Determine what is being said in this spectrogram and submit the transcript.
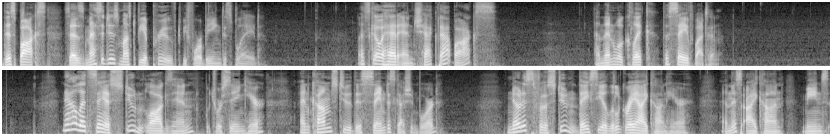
This box says messages must be approved before being displayed. Let's go ahead and check that box, and then we'll click the Save button. Now let's say a student logs in, which we're seeing here, and comes to this same discussion board. Notice for the student they see a little gray icon here, and this icon means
